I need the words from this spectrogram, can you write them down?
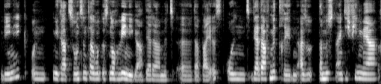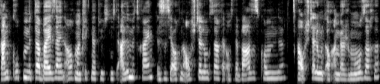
wenig und Migrationshintergrund ist noch weniger, der da mit äh, dabei ist. Und wer darf mitreden? Also da müssten eigentlich viel mehr Randgruppen mit dabei sein auch. Man kriegt natürlich nicht alle mit rein. Es ist ja auch eine Aufstellungssache, aus der Basis kommende Aufstellung und auch Engagementsache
